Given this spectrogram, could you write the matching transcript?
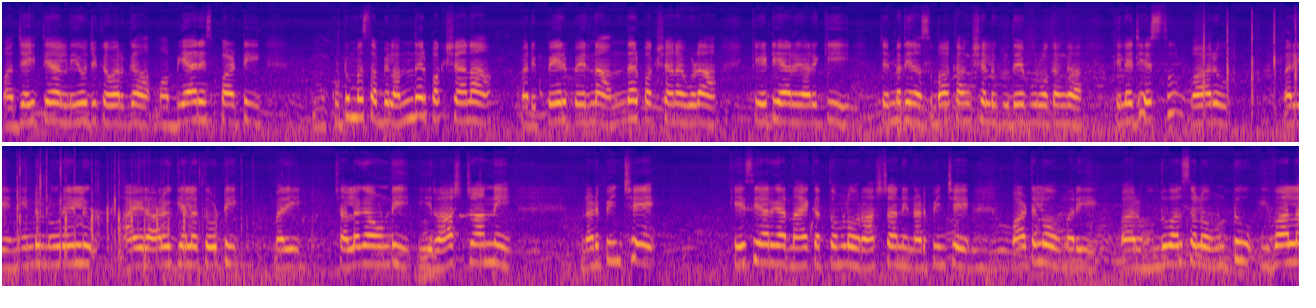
మా జైత్యాల నియోజకవర్గ మా బీఆర్ఎస్ పార్టీ కుటుంబ సభ్యులందరి పక్షాన మరి పేరు పేరున అందరి పక్షాన కూడా కేటీఆర్ గారికి జన్మదిన శుభాకాంక్షలు హృదయపూర్వకంగా తెలియజేస్తూ వారు మరి నిండు నూరేళ్ళు ఆయుర ఆరోగ్యాలతోటి మరి చల్లగా ఉండి ఈ రాష్ట్రాన్ని నడిపించే కేసీఆర్ గారి నాయకత్వంలో రాష్ట్రాన్ని నడిపించే వాటిలో మరి వారు ముందు వరుసలో ఉంటూ ఇవాళ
